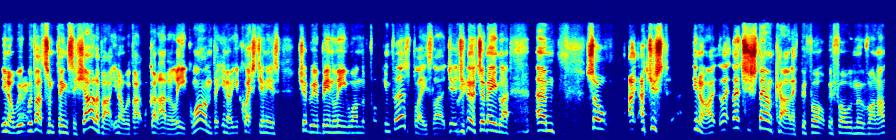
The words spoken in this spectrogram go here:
You know, we, Right. we've had some things to shout about. You know, we've got out of League One, but you know, your question is, should we have been League One in the fucking first place? Like, do, do you know what I mean? Like, um, so I, I just, you know, I, let, us just stay on Cardiff before before we move on. Uh,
